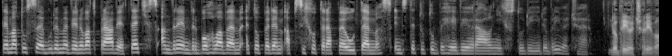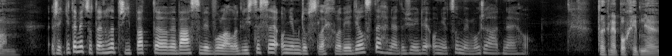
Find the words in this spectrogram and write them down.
Tématu se budeme věnovat právě teď s Andrejem Drbohlavem, etopedem a psychoterapeutem z Institutu behaviorálních studií. Dobrý večer. Dobrý večer i vám. Řekněte mi, co tenhle případ ve vás vyvolal. Když jste se o něm doslechl, věděl jste hned, že jde o něco mimořádného? Tak nepochybně.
